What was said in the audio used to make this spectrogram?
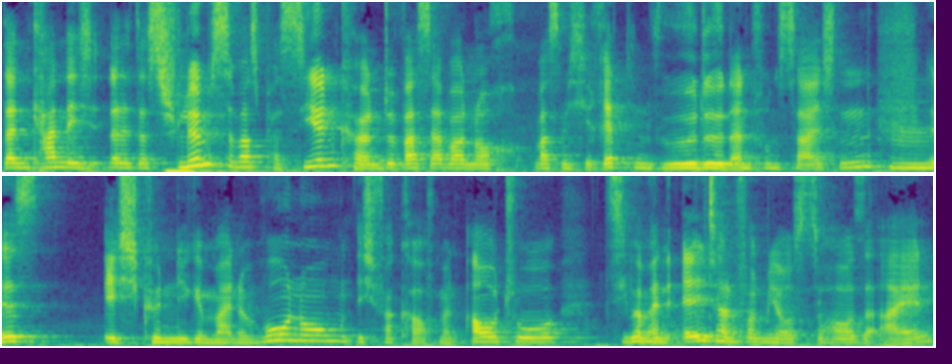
dann kann ich, das Schlimmste, was passieren könnte, was aber noch, was mich retten würde, in Anführungszeichen, Mhm. ist, ich kündige meine Wohnung, ich verkaufe mein Auto, ziehe bei meinen Eltern von mir aus zu Hause ein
